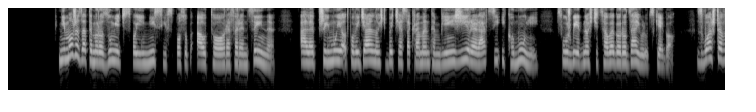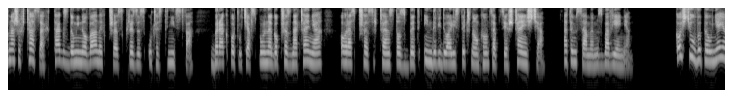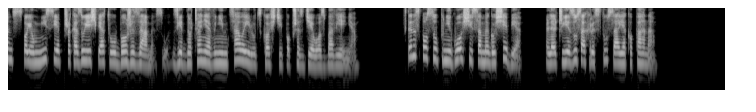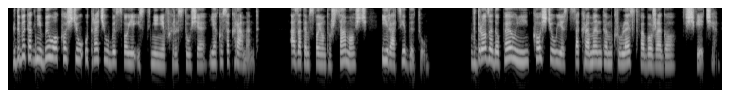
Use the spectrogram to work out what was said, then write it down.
Nie może zatem rozumieć swojej misji w sposób autoreferencyjny, ale przyjmuje odpowiedzialność bycia sakramentem więzi, relacji i komunii w służbie jedności całego rodzaju ludzkiego, zwłaszcza w naszych czasach tak zdominowanych przez kryzys uczestnictwa, brak poczucia wspólnego przeznaczenia oraz przez często zbyt indywidualistyczną koncepcję szczęścia, a tym samym zbawienia. Kościół, wypełniając swoją misję, przekazuje światu Boży zamysł, zjednoczenia w nim całej ludzkości poprzez dzieło zbawienia. W ten sposób nie głosi samego siebie, lecz Jezusa Chrystusa jako Pana. Gdyby tak nie było, Kościół utraciłby swoje istnienie w Chrystusie jako sakrament, a zatem swoją tożsamość i rację bytu. W drodze do pełni Kościół jest sakramentem Królestwa Bożego w świecie.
